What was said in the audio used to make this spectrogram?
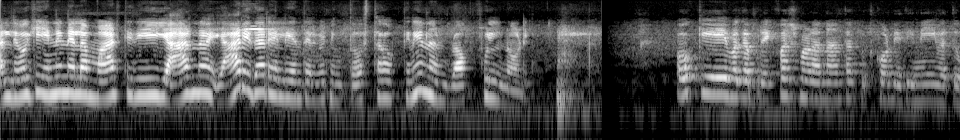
ಅಲ್ಲಿ ಹೋಗಿ ಏನೇನೆಲ್ಲ ಮಾಡ್ತೀವಿ ಯಾರನ್ನ ಯಾರಿದ್ದಾರೆ ಅಲ್ಲಿ ಅಂತ ಹೇಳ್ಬಿಟ್ಟು ನಿಮ್ಗೆ ತೋರಿಸ್ತಾ ಹೋಗ್ತೀನಿ. ನಾನು ಬ್ಲಾಗ್ ಫುಲ್ ನೋಡಿ. ಓಕೆ ಇವಾಗ ಬ್ರೇಕ್ಫಾಸ್ಟ್ ಮಾಡೋಣ ಅಂತ ಕುತ್ಕೊಂಡಿದ್ದೀನಿ. ಇವತ್ತು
